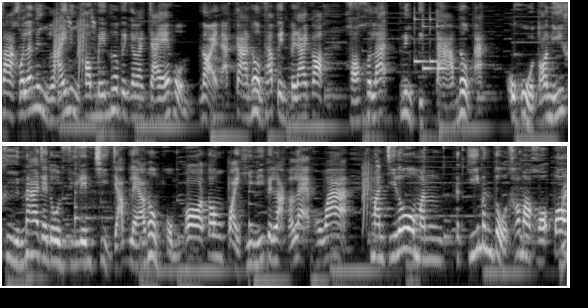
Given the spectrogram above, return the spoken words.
ฝากคนละหนึ่งไลค์หนึ่งคอมเมนต์เพื่อเป็นกำลังใจให้ผมหน่อยนะการท่ผมถ้าเป็นไปได้ก็ขอคนละหนึ่งติดตามท่ผมอะโอ้โห ตอนนี้คือน่าจะโดนฟีเลนฉีดยับแล้วท่ผมผมก็ต้องปล่อยทีมนี้เป็นหลักแล้วแหละ เพราะว่ามันจิโร่มันตะกี้มันโดดเข้ามาเคาะป้อม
